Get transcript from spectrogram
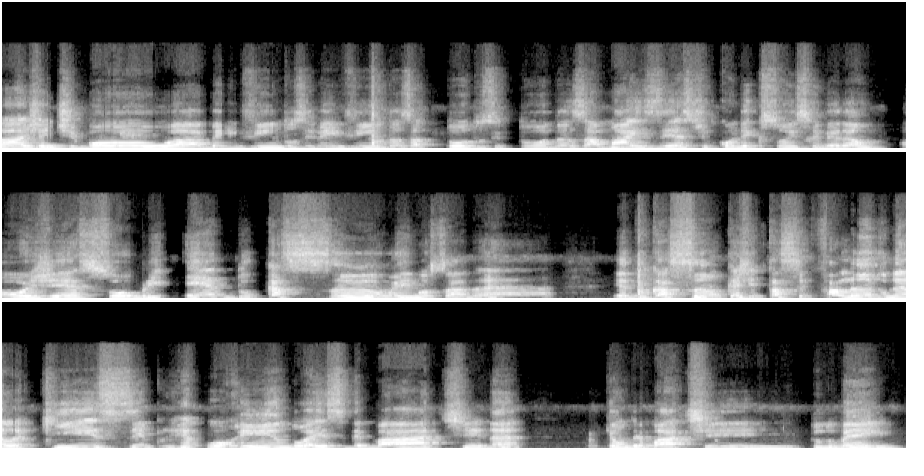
Olá, gente boa, bem-vindos e bem-vindas a todos e todas a mais este Conexões Ribeirão. Hoje é sobre educação, hein, moçada? É, educação que a gente está sempre falando nela aqui, sempre recorrendo a esse debate, né? Que é um debate, tudo bem,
